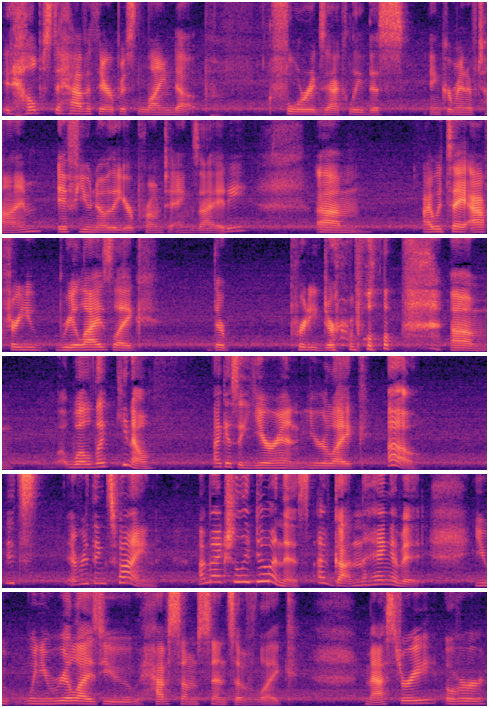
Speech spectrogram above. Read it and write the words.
it helps to have a therapist lined up for exactly this increment of time if you know that you're prone to anxiety. Um, I would say after you realize like they're pretty durable, um, well, like, you know, I guess a year in, you're like, oh, it's everything's fine. I'm actually doing this. I've gotten the hang of it. You when you realize you have some sense of like mastery over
